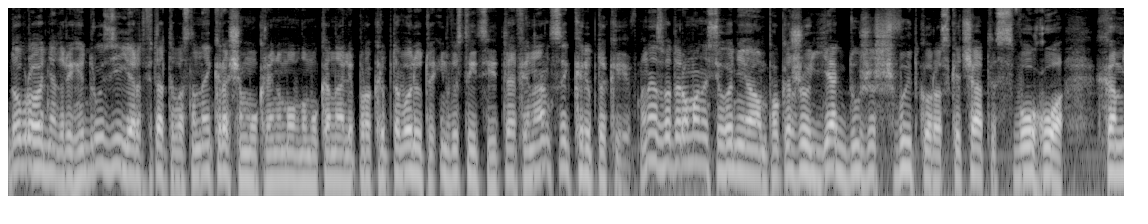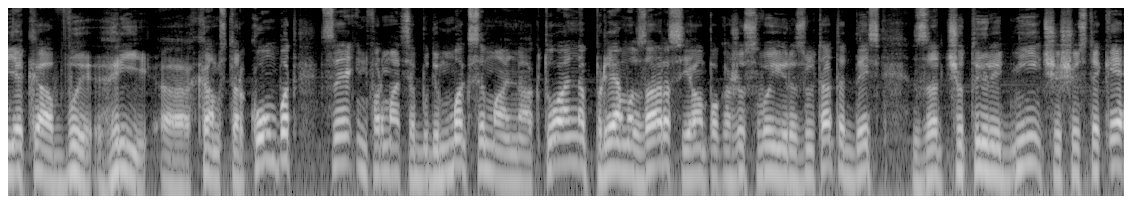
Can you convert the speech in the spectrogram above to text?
Доброго дня, дорогі друзі. Я рад вітати вас на найкращому україномовному каналі про криптовалюту, інвестиції та фінанси CryptoKiїв. Мене звати Роман. і Сьогодні я вам покажу, як дуже швидко розкачати свого хам'яка в грі е, Hamster Combat. Це інформація буде максимально актуальна. Прямо зараз я вам покажу свої результати десь за 4 дні чи щось таке.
